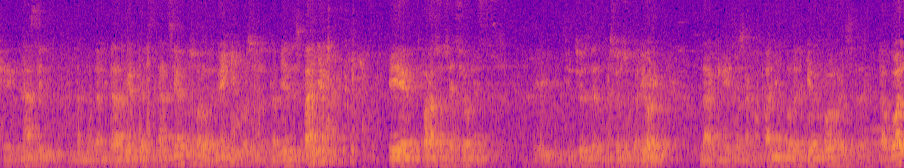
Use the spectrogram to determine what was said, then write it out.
que nacen en la modalidad abierta a distancia, no solo de México, sino también de España, eh, por asociaciones de instituciones de educación superior, la que nos acompaña todo el tiempo es la UAL,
